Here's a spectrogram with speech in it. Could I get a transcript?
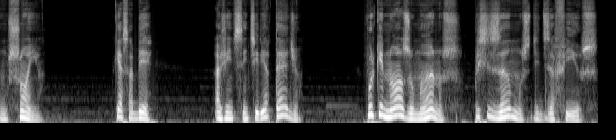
um sonho. Quer saber? A gente sentiria tédio. Porque nós, humanos, precisamos de desafios.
